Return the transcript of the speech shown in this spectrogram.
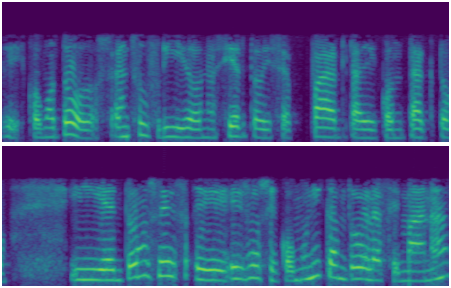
eh, como todos, han sufrido, ¿no es cierto?, esa falta de contacto. Y entonces eh, ellos se comunican todas las semanas,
